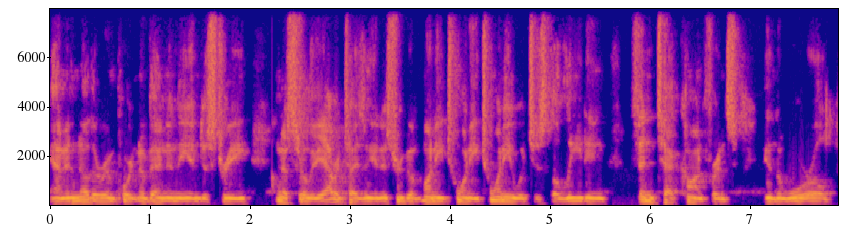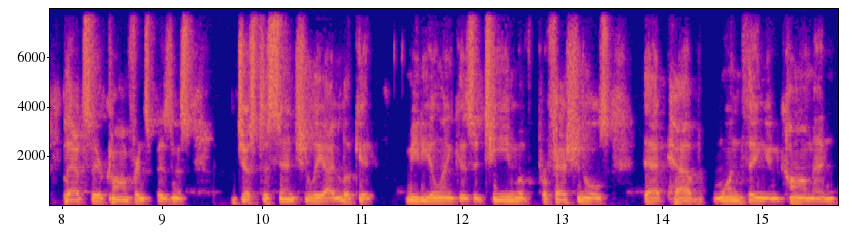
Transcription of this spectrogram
and another important event in the industry, necessarily the advertising industry, but Money 2020, which is the leading fintech conference in the world. That's their conference business. Just essentially, I look at MediaLink as a team of professionals that have one thing in common,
